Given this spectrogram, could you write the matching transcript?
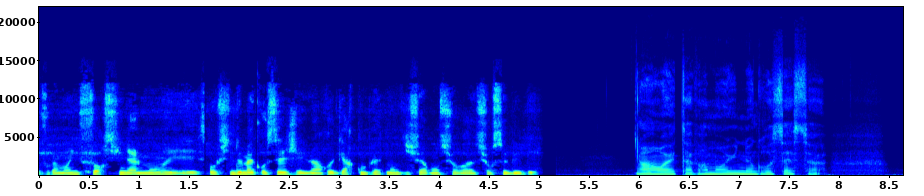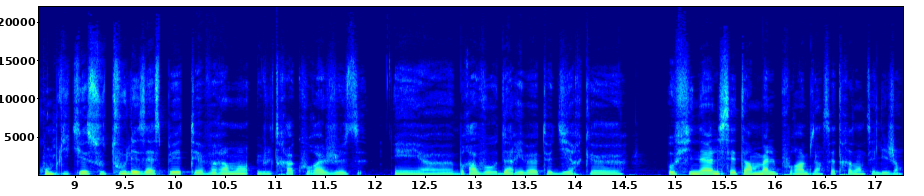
vraiment une force finalement. Et au fil de ma grossesse, j'ai eu un regard complètement différent sur, sur ce bébé. Ah ouais, t'as vraiment eu une grossesse compliquée sous tous les aspects. T'es vraiment ultra courageuse. Et euh, bravo d'arriver à te dire que au final c'est un mal pour un bien, c'est très intelligent.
